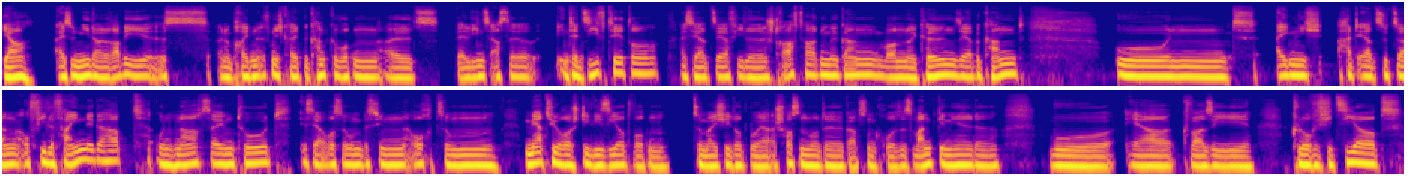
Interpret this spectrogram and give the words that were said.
Ja, also Nidal Rabi ist einer breiten Öffentlichkeit bekannt geworden als Berlins erster Intensivtäter. Also er hat sehr viele Straftaten begangen, war in Neukölln sehr bekannt. Und eigentlich hat er sozusagen auch viele Feinde gehabt und nach seinem Tod ist er aber so ein bisschen auch zum Märtyrer stilisiert worden. Zum Beispiel dort, wo er erschossen wurde, gab es ein großes Wandgemälde, wo er quasi glorifiziert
